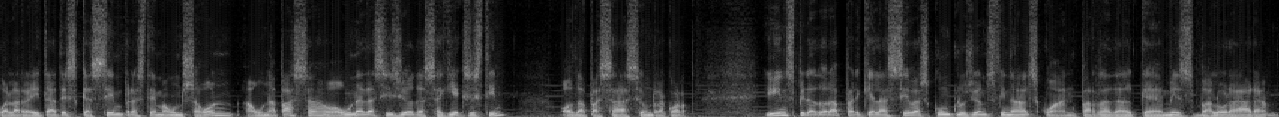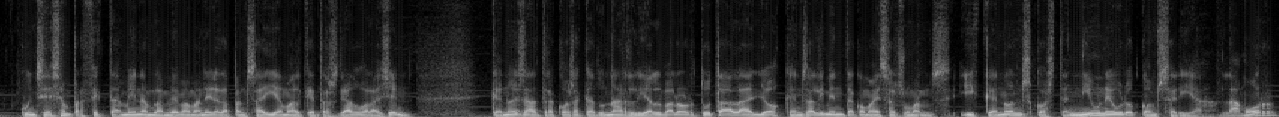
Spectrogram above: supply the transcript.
quan la realitat és que sempre estem a un segon, a una passa o a una decisió de seguir existint o de passar a ser un record. I inspiradora perquè les seves conclusions finals, quan parla del que més valora ara, coincideixen perfectament amb la meva manera de pensar i amb el que trasllado a la gent, que no és altra cosa que donar-li el valor total a allò que ens alimenta com a éssers humans i que no ens costa ni un euro com seria l'amor,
